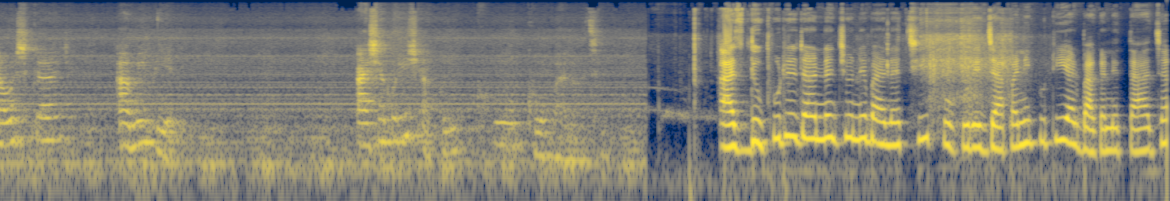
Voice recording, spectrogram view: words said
নমস্কার আমি বিয়ে। আশা করি সকলে খুব খুব ভালো আছে আজ দুপুরে রান্নার জন্য বানাচ্ছি পুকুরের জাপানি পুঁটি আর বাগানের তাজা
